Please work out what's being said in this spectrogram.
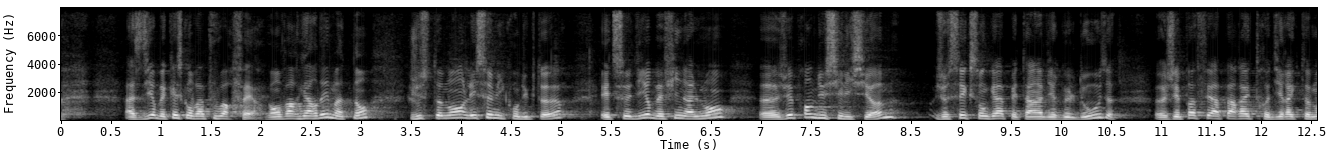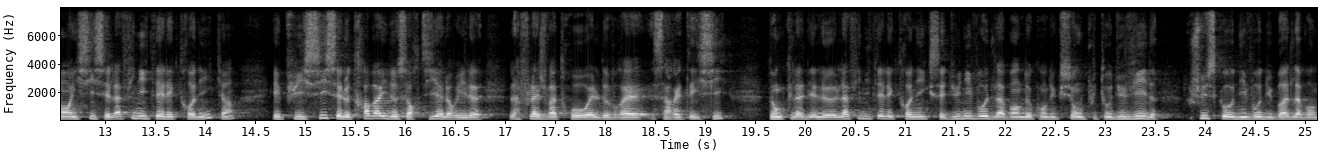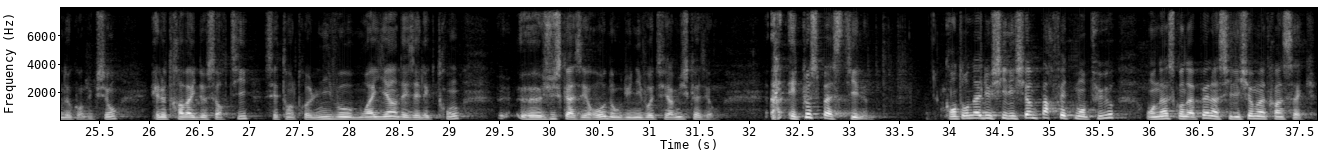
à se dire, mais qu'est-ce qu'on va pouvoir faire? Ben, On va regarder maintenant, justement, les semi-conducteurs et de se dire, ben, finalement, euh, je vais prendre du silicium. Je sais que son gap est à 1,12. Euh, je n'ai pas fait apparaître directement ici, c'est l'affinité électronique. Hein. Et puis ici, c'est le travail de sortie. Alors la flèche va trop haut, elle devrait s'arrêter ici. Donc l'affinité électronique, c'est du niveau de la bande de conduction, ou plutôt du vide, jusqu'au niveau du bas de la bande de conduction. Et le travail de sortie, c'est entre le niveau moyen des électrons euh, jusqu'à zéro, donc du niveau de Fermi jusqu'à zéro. Et que se passe-t-il? Quand on a du silicium parfaitement pur, on a ce qu'on appelle un silicium intrinsèque.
